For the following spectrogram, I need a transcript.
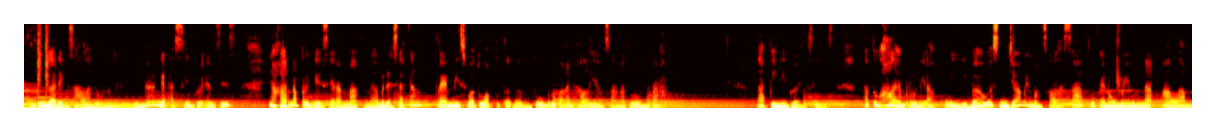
Tentu nggak ada yang salah dong dengan ini, bener nggak sih bro and sis? Ya karena pergeseran makna berdasarkan tren di suatu waktu tertentu merupakan hal yang sangat lumrah. Tapi nih bro and sis, satu hal yang perlu diakui bahwa senja memang salah satu fenomena alam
